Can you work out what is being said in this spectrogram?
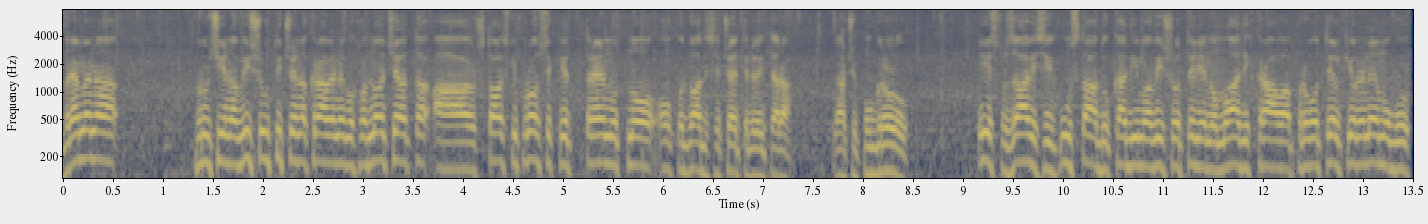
vremena, vrućina više utiče na krave nego hladnoća, a štalski prosek je trenutno oko 24 litara, znači po grlu Isto, zavisi u stadu kad ima više oteljeno mladih krava, prvotelke one ne mogu,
